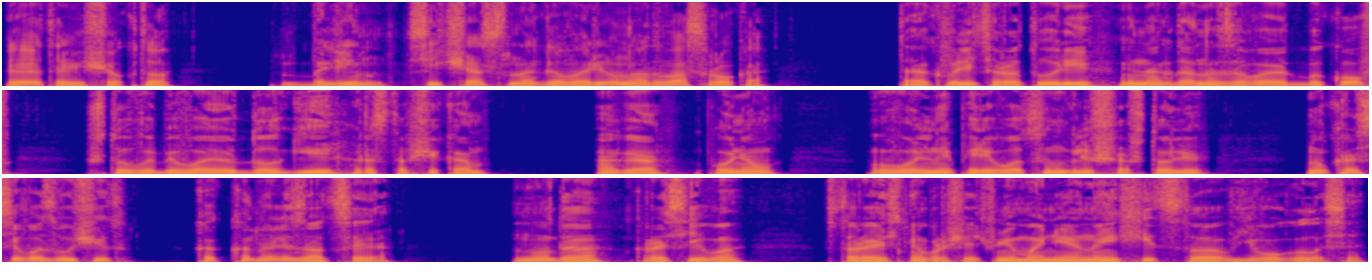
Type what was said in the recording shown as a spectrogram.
Это еще кто? Блин, сейчас наговорю на два срока. Так в литературе иногда называют быков, что выбивают долги ростовщикам. Ага, понял. Вольный перевод с инглиша, что ли? Ну, красиво звучит, как канализация. Ну да, красиво, стараясь не обращать внимания на ехидство в его голосе.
